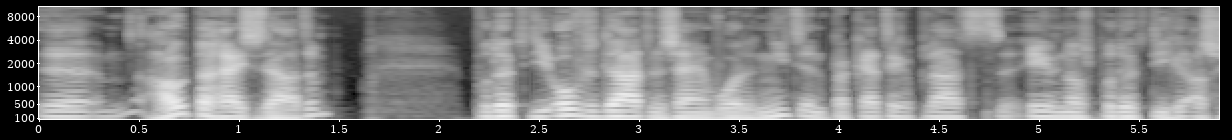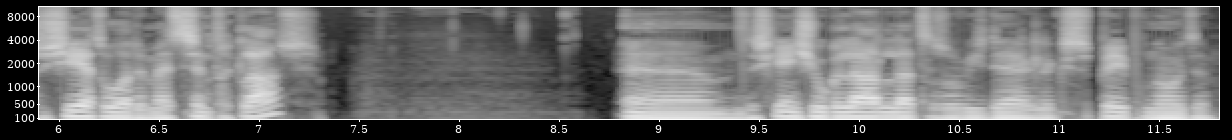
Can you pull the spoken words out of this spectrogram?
uh, houdbaarheidsdatum. Producten die over de datum zijn, worden niet in pakketten geplaatst, evenals producten die geassocieerd worden met Sinterklaas. Uh, dus geen chocoladeletters of iets dergelijks, pepernoten.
